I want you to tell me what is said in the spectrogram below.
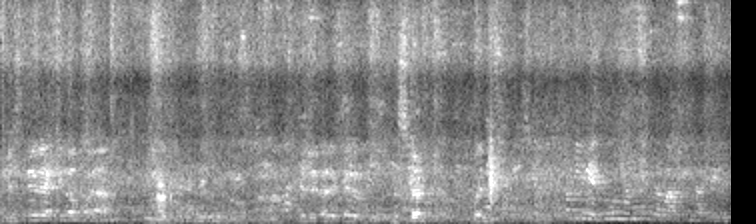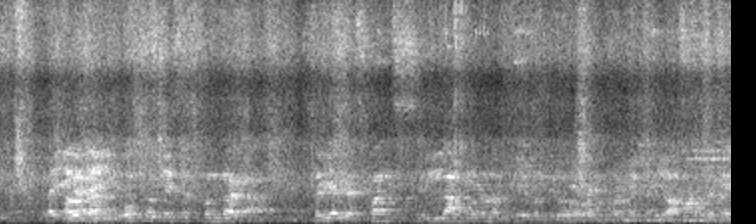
ಬಿಸಿನೀರು ಹಾಕಿಲ್ಲಪ್ಪ ಎಲ್ಲಿದ್ದಾರೆ ಕರೀರಿ ಬನ್ನಿ ಪೋಸ್ಟೋ ಕೇಸಸ್ ಬಂದಾಗ ಸರಿಯಾಗಿ ರೆಸ್ಪಾನ್ಸ್ ಇಲ್ಲ ಅನ್ನೋದು ನಮಗೆ ಬಂದಿರೋ ಇನ್ಫಾರ್ಮೇಶನ್ ಆಸ್ಪತ್ರೆ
